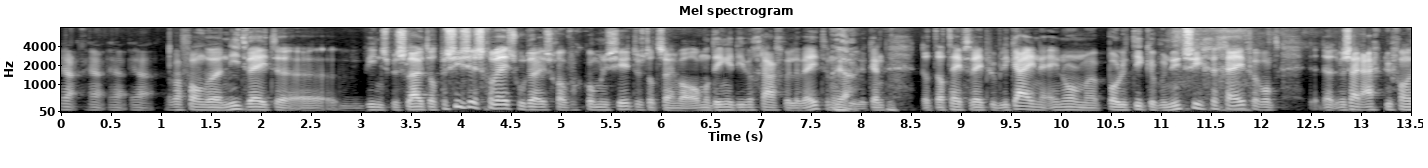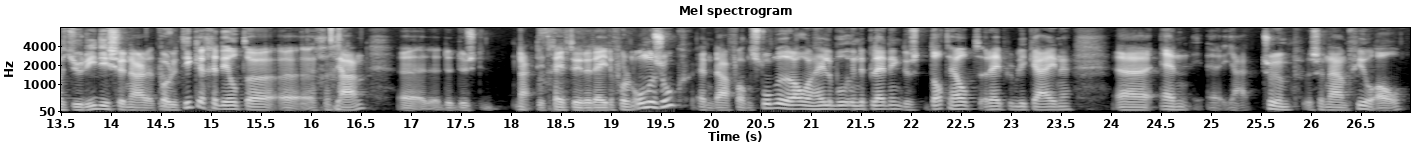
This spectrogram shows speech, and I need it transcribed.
Ja, ja, ja, ja. Waarvan we niet weten eh, wiens besluit dat precies is geweest, hoe daar is over gecommuniceerd. Dus dat zijn wel allemaal dingen die we graag willen weten Ja. natuurlijk. En dat, dat heeft Republikeinen enorme politieke munitie gegeven. Want we zijn eigenlijk nu van het juridische naar het politieke gedeelte eh, gegaan. Eh, de- dus nou, dit geeft weer een reden voor een onderzoek. En daarvan stonden er al een heleboel in de planning. Dus dat helpt Republikeinen. En ja, Trump, zijn naam viel al.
